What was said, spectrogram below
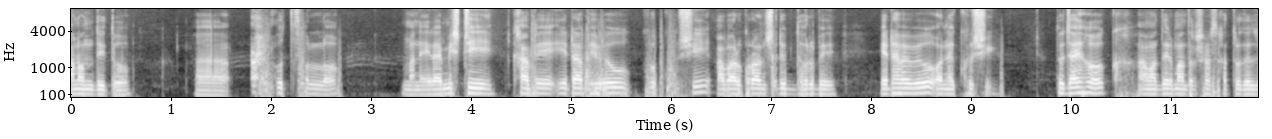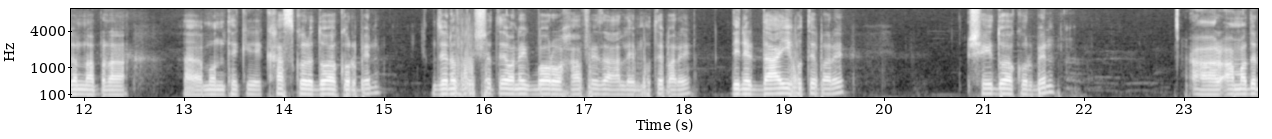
আনন্দিত। উৎফুল্ল। মানে এরা মিষ্টি খাবে, এটা ভেবেও খুব খুশি। আবার কোরআন শরীফ ধরবে, এটা ভেবেও অনেক খুশি। তো যাই হোক, আমাদের মাদ্রাসার ছাত্রদের জন্য আপনারা মন থেকে খাস করে দোয়া করবেন, যেন ভবিষ্যতে অনেক বড় হাফেজা আলেম হতে পারে, দিনের দায়ী হতে পারে, সেই দোয়া করবেন। আর আমাদের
